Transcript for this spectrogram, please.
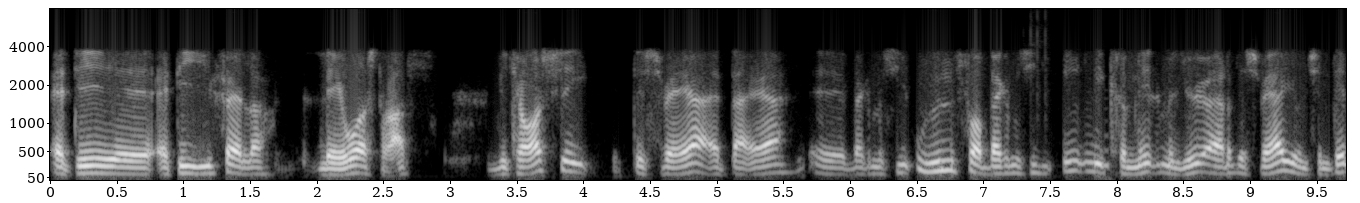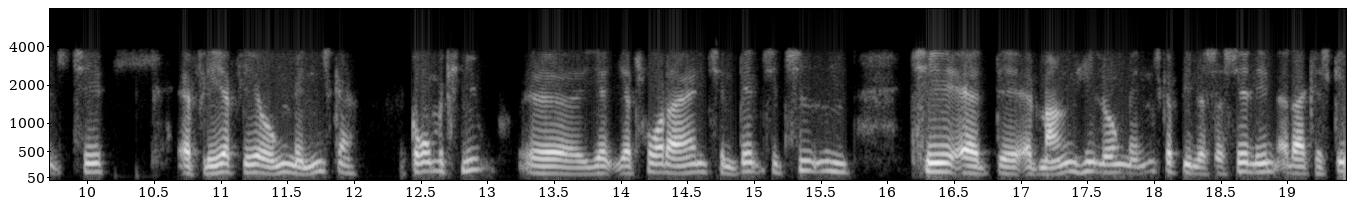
at det, øh, at det ifalder lavere straf. Vi kan også se desværre, at der er, øh, hvad kan man sige, uden for, hvad kan man sige, de egentlige kriminelle miljøer, er der desværre jo en tendens til, at flere og flere unge mennesker går med kniv. Øh, jeg, jeg tror, der er en tendens i tiden til, at, øh, at mange helt unge mennesker bilder sig selv ind, at der kan ske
